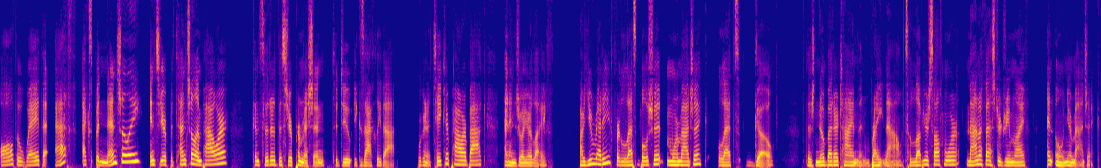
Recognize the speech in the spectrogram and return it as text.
all the way the F exponentially into your potential and power, consider this your permission to do exactly that. We're going to take your power back and enjoy your life. Are you ready for less bullshit, more magic? Let's go. There's no better time than right now to love yourself more, manifest your dream life, and own your magic.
